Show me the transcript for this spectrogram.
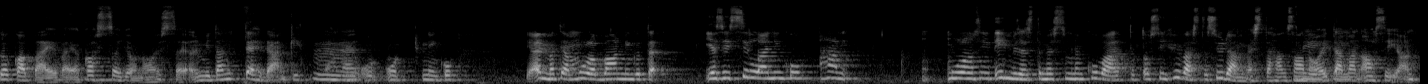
joka päivä ja kassajonoissa ja mitä nyt tehdäänkin. Mm. Hänen, un, un, niin kuin, ja en mä tiedä, mulla vaan niin kuin, ja siis sillä niin kuin hän mulla on siitä ihmisestä myös sellainen kuva, että tosi hyvästä sydämestä hän sanoi Niin. tämän asian.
